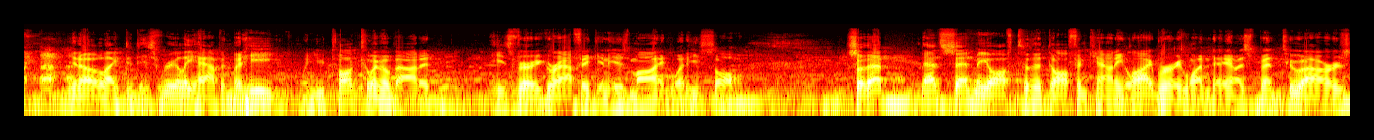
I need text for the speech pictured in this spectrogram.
you know, like, did this really happen? But he, when you talk to him about it, he's very graphic in his mind what he saw. So that that sent me off to the Dauphin County Library one day, and I spent two hours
